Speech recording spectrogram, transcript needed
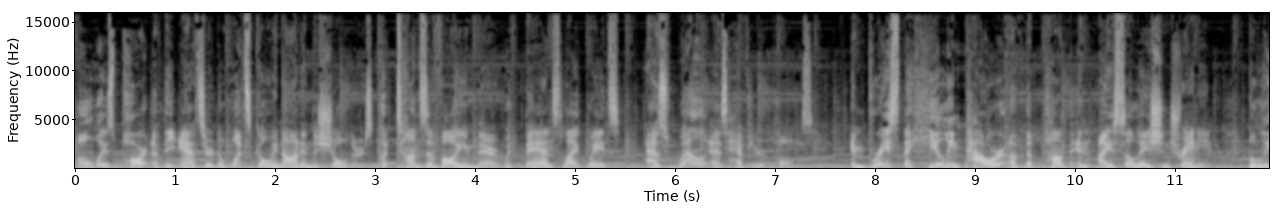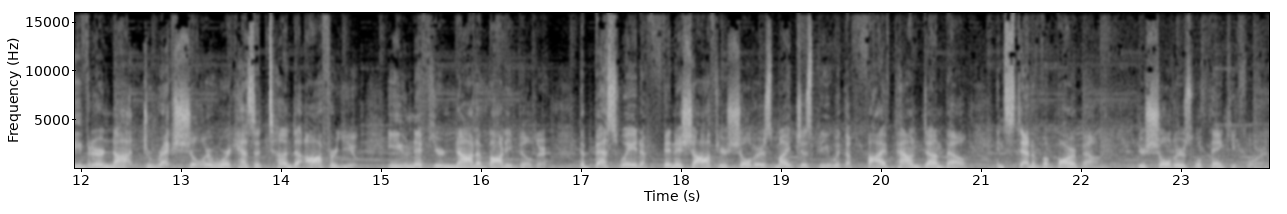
always part of the answer to what's going on in the shoulders. Put tons of volume there with bands, light weights, as well as heavier pulls. Embrace the healing power of the pump and isolation training. Believe it or not, direct shoulder work has a ton to offer you, even if you're not a bodybuilder. The best way to finish off your shoulders might just be with a 5 pound dumbbell instead of a barbell. Your shoulders will thank you for it.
